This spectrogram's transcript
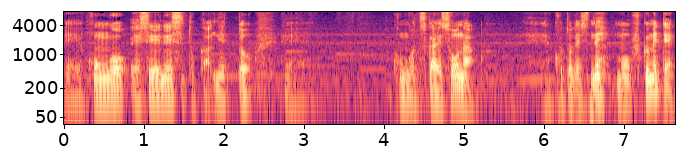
えー、今後 SNS とかネット、えー、今後使えそうなことですねもう含めて、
